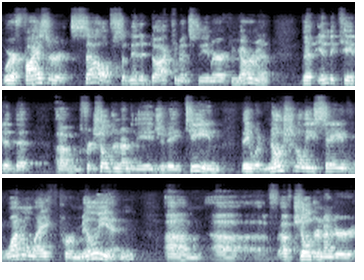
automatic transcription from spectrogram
where Pfizer itself submitted documents to the American government that indicated that um, for children under the age of 18, they would notionally save one life per million um, uh, of children under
